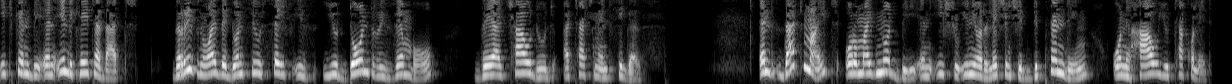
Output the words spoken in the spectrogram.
it can be an indicator that the reason why they don't feel safe is you don't resemble their childhood attachment figures. And that might or might not be an issue in your relationship depending on how you tackle it.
